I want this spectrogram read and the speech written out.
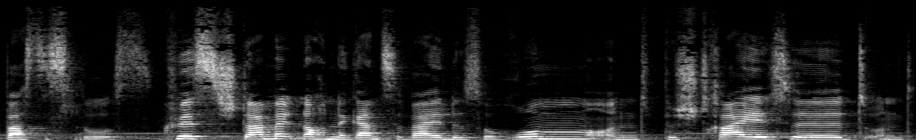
Was ist los? Chris stammelt noch eine ganze Weile so rum und bestreitet und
